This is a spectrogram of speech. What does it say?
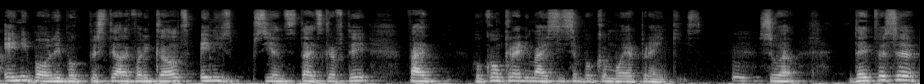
en die Bolly boek bestel vir die girls en die seuns tydskrifte want hoekom kry die meisies se boeke mooier prentjies mm. so dit was 'n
